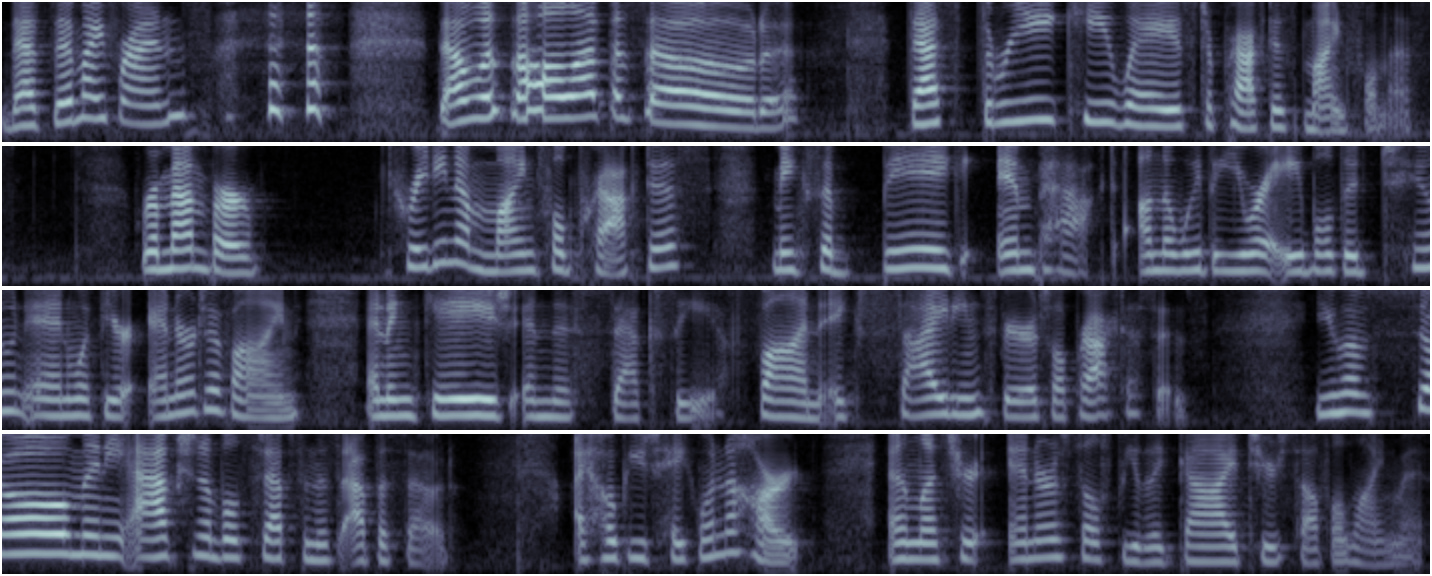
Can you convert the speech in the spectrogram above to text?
that's it, my friends. that was the whole episode. That's three key ways to practice mindfulness. Remember, creating a mindful practice makes a big impact on the way that you are able to tune in with your inner divine and engage in this sexy, fun, exciting spiritual practices. You have so many actionable steps in this episode. I hope you take one to heart and let your inner self be the guide to your self alignment.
